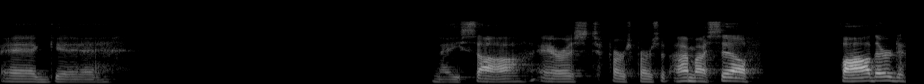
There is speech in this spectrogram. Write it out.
eg, Nasa, aorist, first person. I myself fathered,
